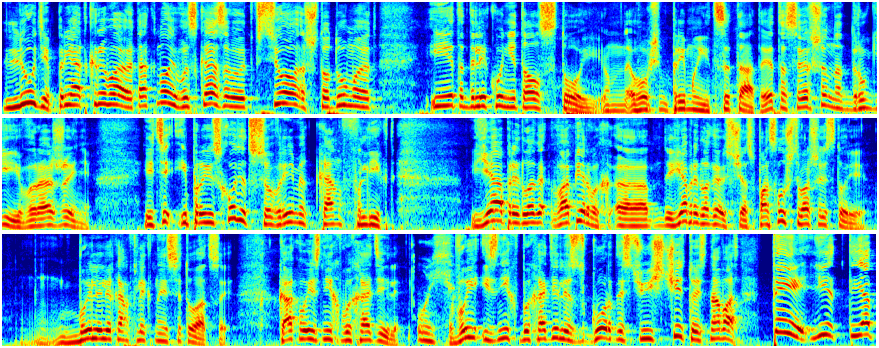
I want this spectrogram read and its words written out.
люди приоткрывают окно и высказывают все, что думают. И это далеко не Толстой, в общем, прямые цитаты. Это совершенно другие выражения. И, те, и происходит все время конфликт. Я предлагаю, во-первых, э, я предлагаю сейчас послушать ваши истории. Были ли конфликтные ситуации? Как вы из них выходили? Ой. Вы из них выходили с гордостью и честью, то есть на вас. Ты, я,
